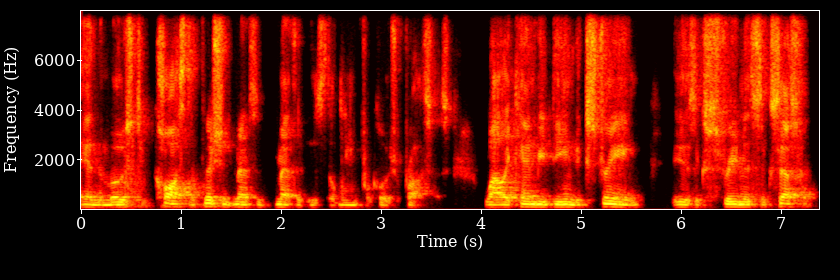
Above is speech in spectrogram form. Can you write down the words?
and the most cost efficient method, method is the lien foreclosure process. While it can be deemed extreme, it is extremely successful.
